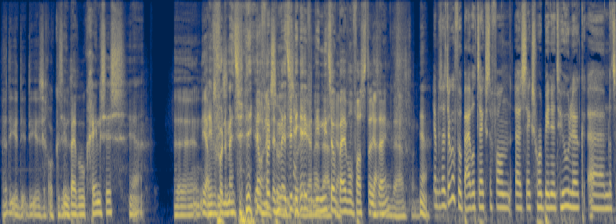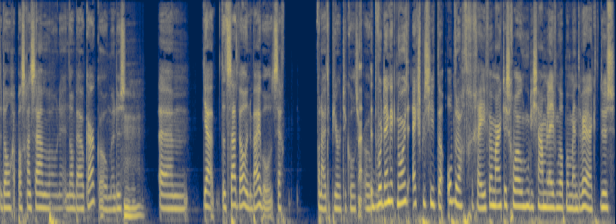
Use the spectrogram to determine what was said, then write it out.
Hè, die, die, die zich ook. In het Bijbelboek Genesis. Ja. eh, ja, even precies. voor de mensen, die, Ja, oh, nee, voor de sorry, mensen die, even, ja, die niet zo ja. bijbelvast Ja, zijn. inderdaad. Gewoon. Ja. Ja, maar er zijn ook veel bijbelteksten van eh, seks hoort binnen het huwelijk. ehm, dat ze dan pas gaan samenwonen en dan bij elkaar komen. Dus Mhm. ehm, ja, dat staat wel in de Bijbel. Het zegt vanuit de purity culture Nou, ook. het wordt denk ik nooit expliciet de opdracht gegeven, maar het is gewoon hoe die samenleving op dat moment werkt. Dus,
